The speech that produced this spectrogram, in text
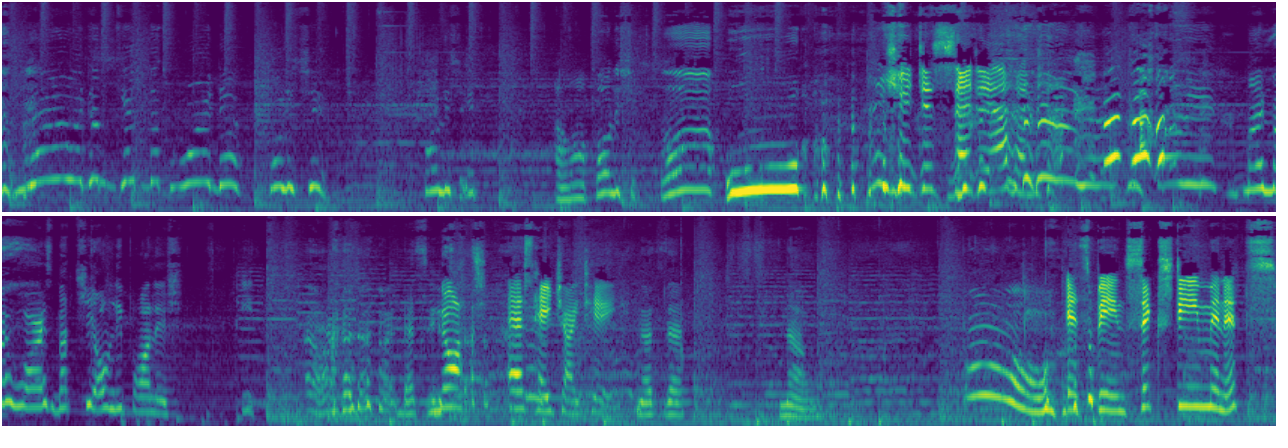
no, I don't get that word. Uh, polish it. Polish it. Ah, polish it. Ah, ooh. you just said it. Sorry. Mind my words, but she only Polish. It. That's it. Not S H I T. Not the. No. Oh. It's been 60 minutes.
